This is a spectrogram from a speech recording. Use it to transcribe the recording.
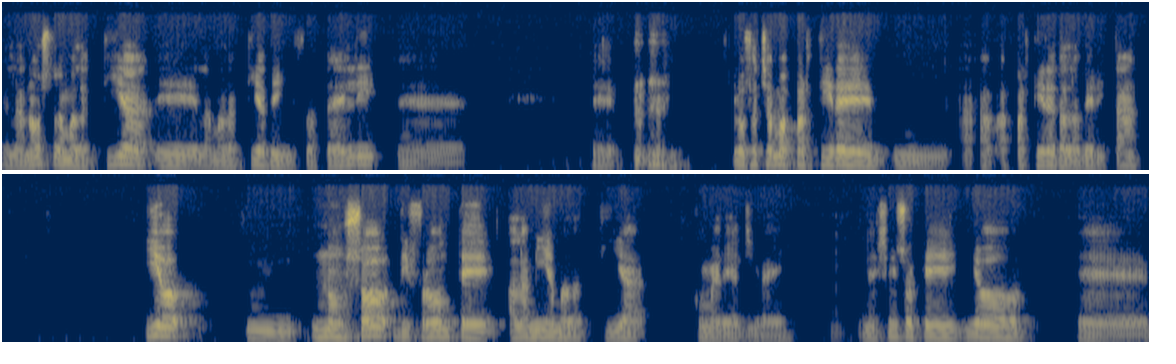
la nostra malattia e la malattia dei fratelli eh, eh, lo facciamo a partire, mh, a, a partire, dalla verità. Io mh, non so di fronte alla mia malattia come reagirei, nel senso che io eh,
